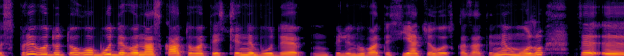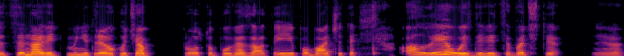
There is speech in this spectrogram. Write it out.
З приводу того, буде вона скатуватись чи не буде пілінгуватись, я цього сказати не можу. Це, е, це навіть мені треба хоча б просто пов'язати і побачити. Але ось дивіться, бачите, е,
